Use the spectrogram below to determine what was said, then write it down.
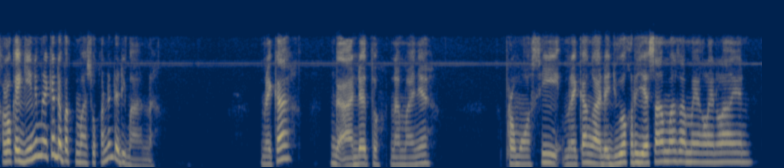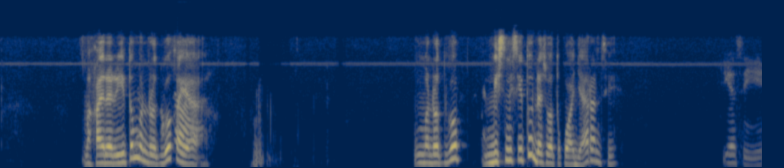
Kalau kayak gini mereka dapat pemasukannya dari mana? Mereka nggak ada tuh namanya promosi. Mereka nggak ada juga kerjasama sama yang lain-lain. Maka dari itu menurut gue kayak menurut gue bisnis itu udah suatu kewajaran sih. Iya sih.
